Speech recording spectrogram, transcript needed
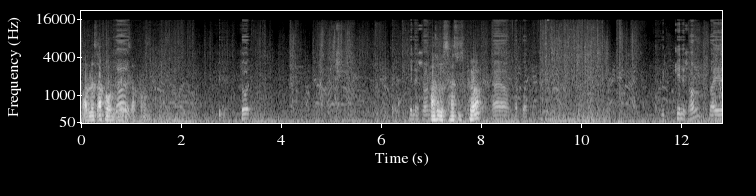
Warte, das abhauen, Nein. das abhauen. Tot. Chance. Hast du das, hast du das Perk? Ja, ja, ich hab das. Keine Chance, weil der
